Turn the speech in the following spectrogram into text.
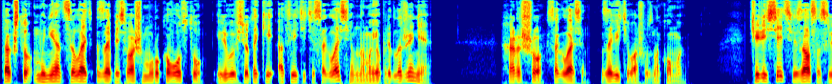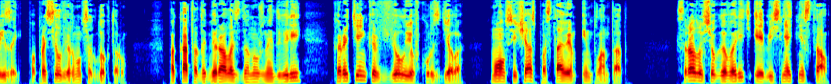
Так что мне отсылать запись вашему руководству, или вы все-таки ответите согласием на мое предложение? Хорошо, согласен. Зовите вашу знакомую. Через сеть связался с Лизой, попросил вернуться к доктору. Пока та добиралась до нужной двери, коротенько ввел ее в курс дела. Мол, сейчас поставим имплантат. Сразу все говорить и объяснять не стал.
